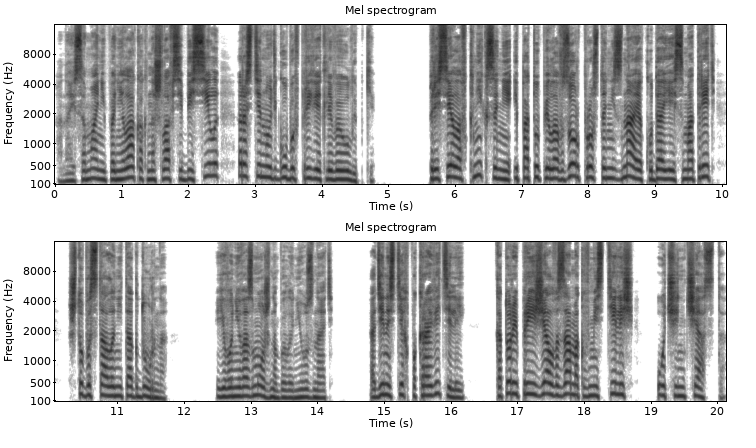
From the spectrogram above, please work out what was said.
Она и сама не поняла, как нашла в себе силы растянуть губы в приветливой улыбке. Присела в Книксоне и потупила взор, просто не зная, куда ей смотреть, чтобы стало не так дурно. Его невозможно было не узнать. Один из тех покровителей, который приезжал в замок вместилищ очень часто.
